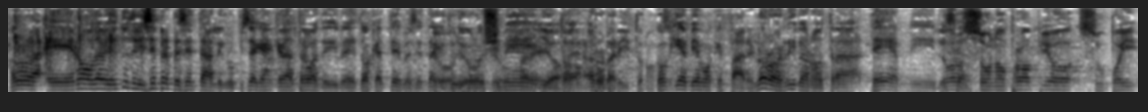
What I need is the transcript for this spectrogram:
allora, eh, no Davide, tu devi sempre presentarli i gruppi, sai che anche l'altra volta ti- tocca a te presentare Devo- che tu li devo- conosci devo meglio. tono Eh, allora, baritono, con chi abbiamo a che fare? Loro arrivano tra Terni, Loro Bisa- sono proprio su, poi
